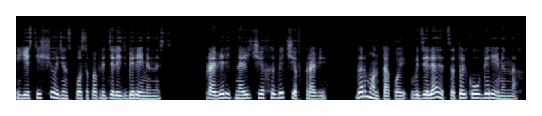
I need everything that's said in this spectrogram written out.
Есть еще один способ определить беременность. Проверить наличие ХГЧ в крови. Гормон такой выделяется только у беременных.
